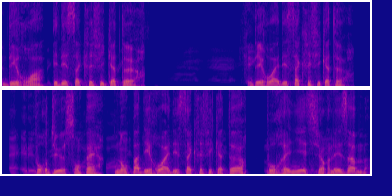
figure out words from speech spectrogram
des rois et des sacrificateurs. Des rois et des sacrificateurs. Pour Dieu son Père, non pas des rois et des sacrificateurs pour régner sur les hommes,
